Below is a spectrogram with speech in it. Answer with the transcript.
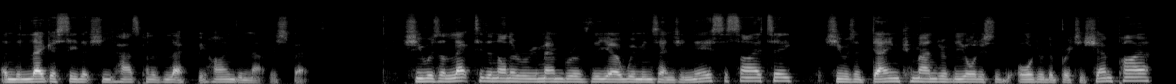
and the legacy that she has kind of left behind in that respect. She was elected an honorary member of the uh, Women's Engineer Society. She was a Dame Commander of the Order of the British Empire.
